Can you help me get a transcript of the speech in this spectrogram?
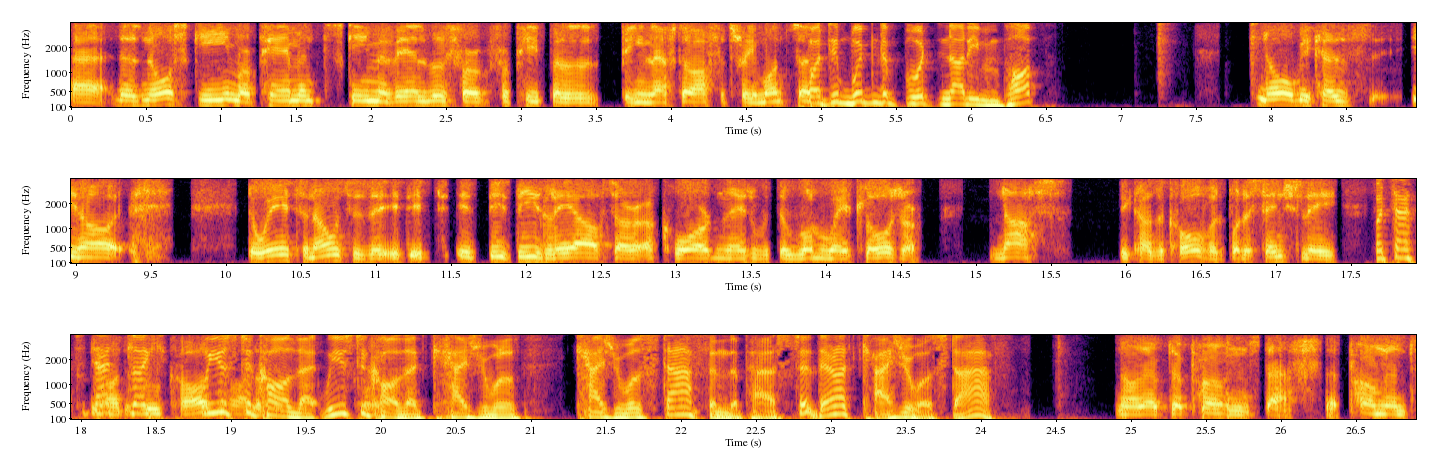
Uh, there's no scheme or payment scheme available for, for people being left off for three months. But wouldn't the, would not even pop? No, because you know the way it's announced is it, it, it, it these layoffs are, are, coordinated with the runway closure, not because of COVID, but essentially. But that, that know, like we used to call that we used to call that casual casual staff in the past. They're not casual staff. No, they're, they're permanent staff. They're permanent,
